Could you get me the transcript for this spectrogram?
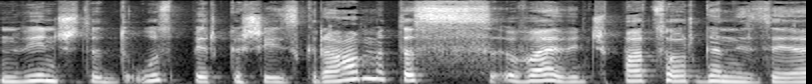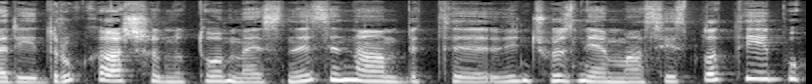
Un viņš tad uzpirka šīs grāmatas, vai viņš pats organizēja arī drukāšanu, to mēs nezinām, bet eh, viņš uzņēmās izplatību,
